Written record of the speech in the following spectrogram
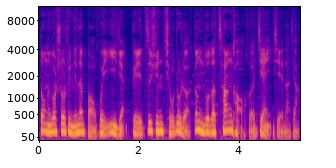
都能够说出您的宝贵意见，给咨询求助者更多的参考和建议。谢谢大家。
